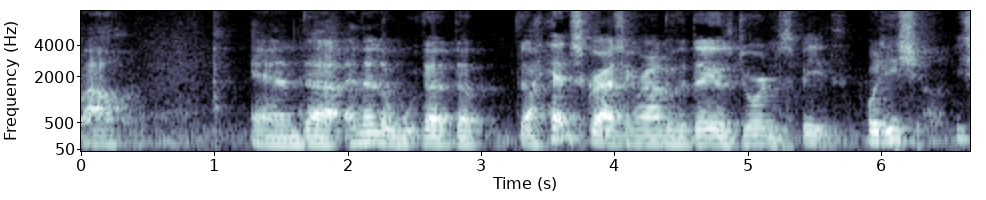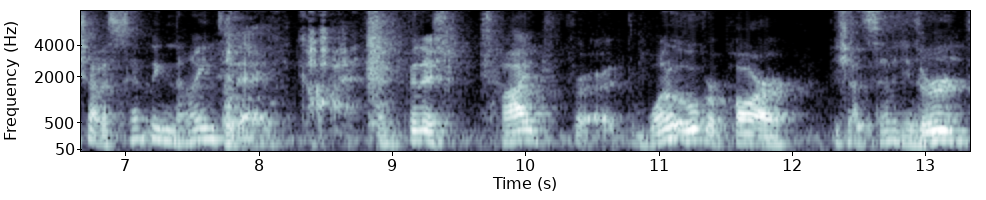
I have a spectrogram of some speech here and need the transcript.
Wow. And uh, and then the, the the the head scratching round of the day is Jordan Spieth. What did he shoot? He shot a 79 today God. and finished tied for one over par. He shot 79. Third,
